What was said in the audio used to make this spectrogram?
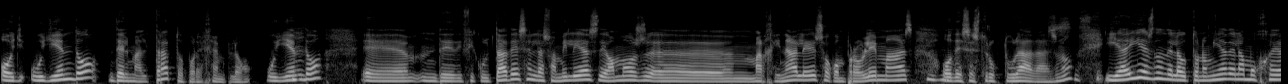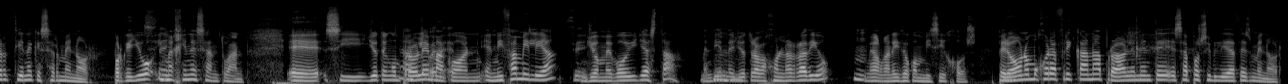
huy- huyendo del maltrato, por ejemplo, huyendo eh, de dificultades en las familias, digamos, marginales o con problemas o desestructuradas, ¿no? Y ahí es donde la autonomía de la mujer tiene que ser menor. Porque yo, Sí. imagínese, Antoine, eh, si yo tengo un Ah, problema puede. con, en mi familia, Sí. yo me voy y ya está. ¿Me entiendes? Yo trabajo en la radio, me organizo con mis hijos. Pero a una mujer africana probablemente esa posibilidad es menor.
